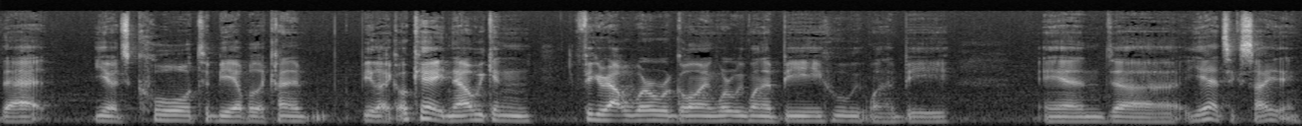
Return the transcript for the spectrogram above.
that you know it's cool to be able to kind of be like okay now we can figure out where we're going where we want to be who we want to be. And uh, yeah it's exciting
